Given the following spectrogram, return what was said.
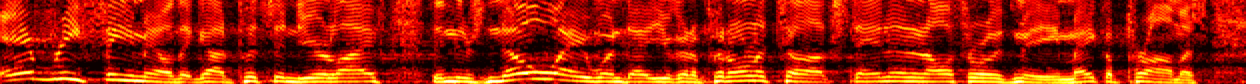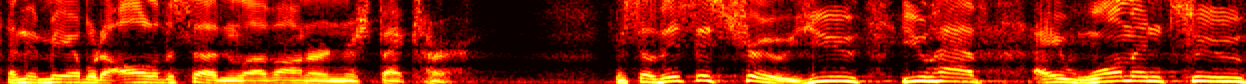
every female that God puts into your life, then there's no way one day you're going to put on a tuck, stand in an altar with me, make a promise, and then be able to all of a sudden love, honor, and respect her. And so this is true. You, you have a woman to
